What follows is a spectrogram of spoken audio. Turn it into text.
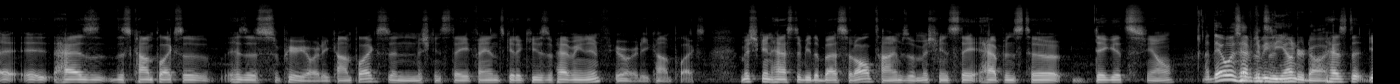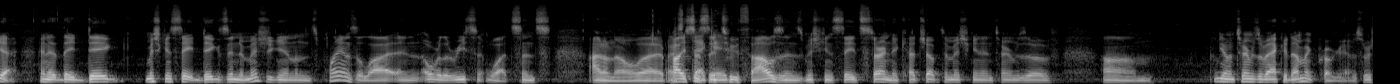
it has this complex of has a superiority complex, and Michigan State fans get accused of having an inferiority complex. Michigan has to be the best at all times, but Michigan State happens to dig its you know they always have to be the underdog. has the yeah, and it, they dig Michigan State digs into Michigan and its plans a lot, and over the recent what since I don't know uh, probably since decade. the two thousands, Michigan State's starting to catch up to Michigan in terms of. Um, you know, in terms of academic programs, where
